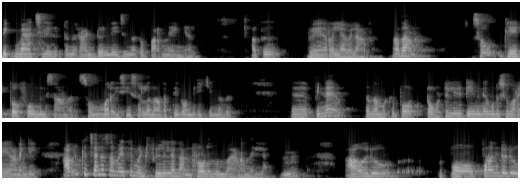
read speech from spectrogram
ബിഗ് മാച്ചിൽ കിട്ടുന്ന ഒരു അഡ്വാന്റേജ് എന്നൊക്കെ പറഞ്ഞു കഴിഞ്ഞാൽ അത് വേറെ ലെവലാണ് അതാണ്. സോ ഗ്രേറ്റ് പെർഫോമൻസ് ആണ് സമ്മർ ഈ സീസണിൽ നടത്തിക്കൊണ്ടിരിക്കുന്നത്. പിന്നെ നമുക്കിപ്പോൾ ടോട്ടലി ടീമിനെ കുറിച്ച് പറയുകയാണെങ്കിൽ അവർക്ക് ചില സമയത്ത് മിഡ്ഫീൽഡിലെ കൺട്രോളൊന്നും വേണമെന്നില്ല. ആ ഒരു ഇപ്പോൾ ഓപ്പണന്റ് ഒരു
